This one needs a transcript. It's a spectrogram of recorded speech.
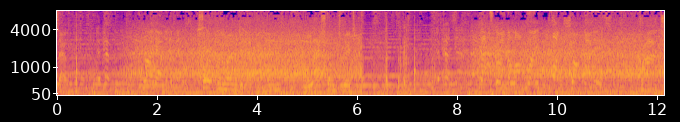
Into the attack from the south. Right out of the middle. saw it from the moment it left the hand, lashed onto it, That's going a long way. What a shot that is. crunch.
